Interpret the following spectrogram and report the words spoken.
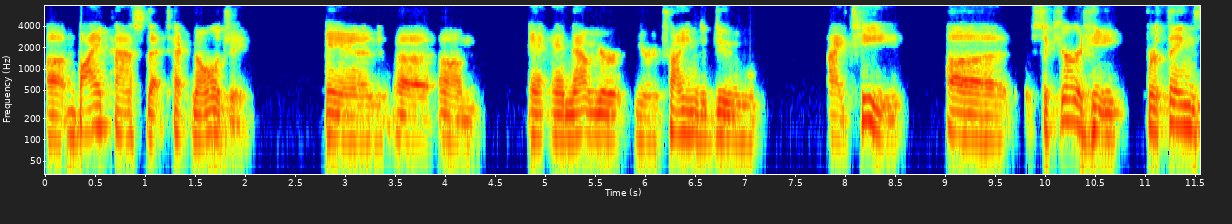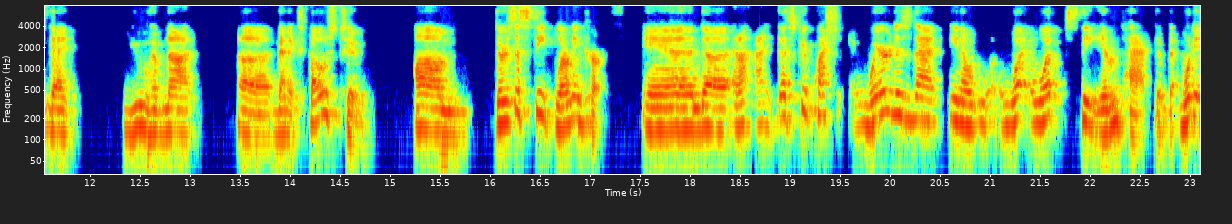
uh, bypass that technology and uh, um, and, and, now you're you're trying to do IT uh, security for things that you have not uh, been exposed to. Um, there's a steep learning curve, and uh, and I, I, that's a good question. Where does that you know what what's the impact of that? What do,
